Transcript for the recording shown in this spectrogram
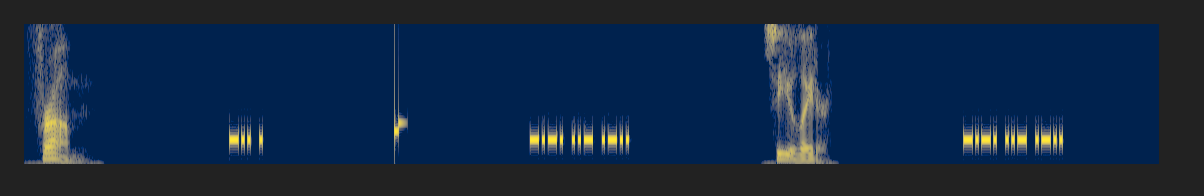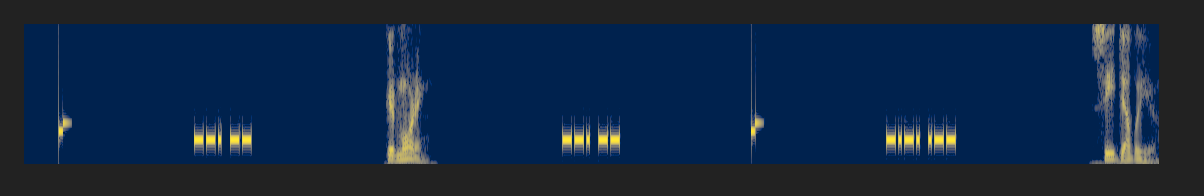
From. See you later. Good morning. CW.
